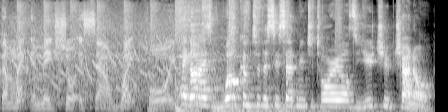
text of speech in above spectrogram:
the mic and make sure it sound right. Hey guys, welcome to the Sysadmin Tutorials YouTube channel.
